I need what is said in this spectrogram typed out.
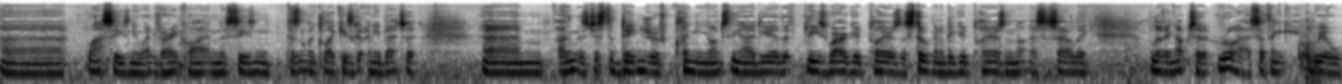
Uh, last season he went very quiet, and this season doesn't look like he's got any better. Um, I think there's just a danger of clinging on to the idea that these were good players, they're still going to be good players, and not necessarily living up to it. Rojas, I think, will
